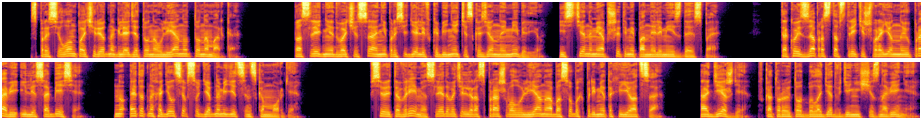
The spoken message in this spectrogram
— спросил он, поочередно глядя то на Ульяну, то на Марка. Последние два часа они просидели в кабинете с казенной мебелью и стенами, обшитыми панелями из ДСП. Такой запросто встретишь в районной управе или собесе, но этот находился в судебно-медицинском морге. Все это время следователь расспрашивал Ульяну об особых приметах ее отца, одежде, в которую тот был одет в день исчезновения,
